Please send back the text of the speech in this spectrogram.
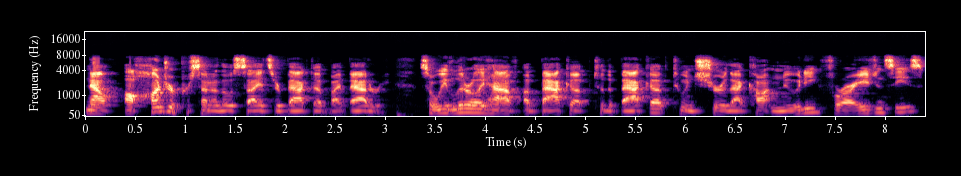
Now, 100% of those sites are backed up by battery. So we literally have a backup to the backup to ensure that continuity for our agencies.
